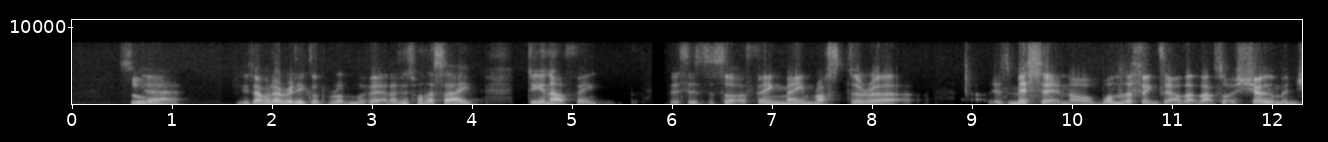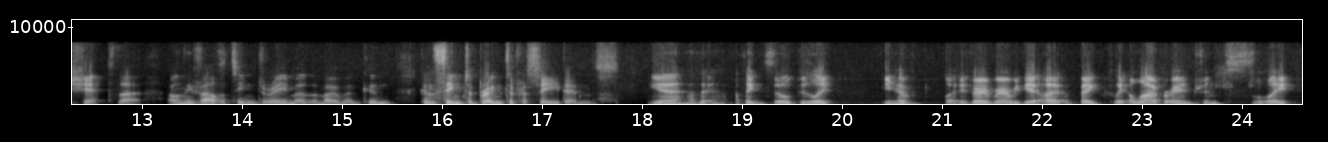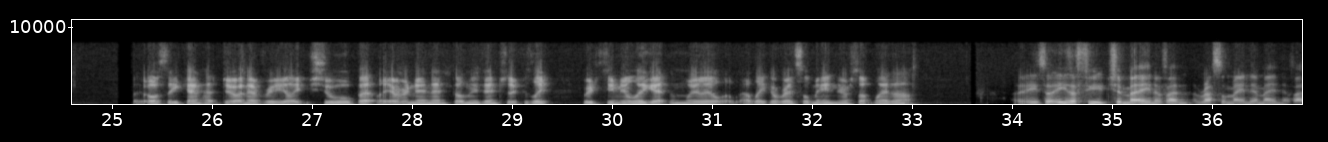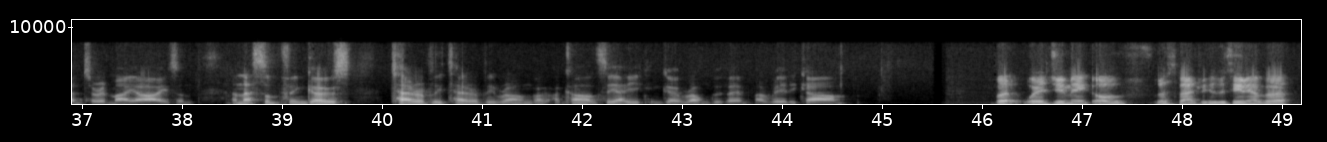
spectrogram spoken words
So yeah, he's having a really good run with it, and I just want to say, do you not think this is the sort of thing main roster uh, is missing, or one of the things there that that sort of showmanship that only Velveteen Dream at the moment can can seem to bring to proceedings? Yeah, I think I think so because like you have like it's very rare we get a, big like elaborate entrance like, like obviously you can't do it on every like show, but like every now and then filming these entrances because like we'd seemingly get them really at like a WrestleMania or something like that. He's a he's a future main event WrestleMania main eventer in my eyes, and unless something goes terribly terribly wrong, I, I can't see how you can go wrong with him. I really can't. But what did you make of this match because we seem to have a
